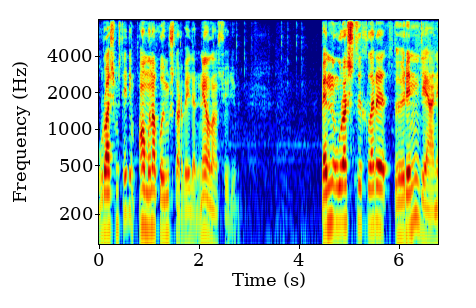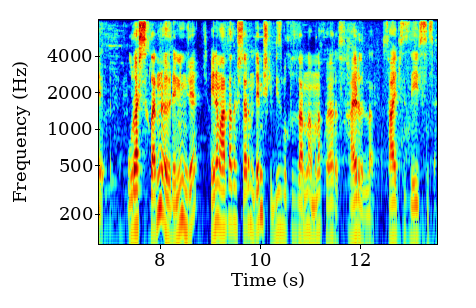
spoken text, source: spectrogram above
uğraşmış dediğim amına koymuşlar beyler ne yalan söyleyeyim. Benimle uğraştıkları öğrenince yani uğraştıklarını öğrenince benim arkadaşlarım demiş ki biz bu kızların amına koyarız. Hayırdır lan sahipsiz değilsin sen.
